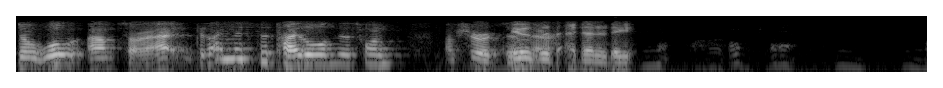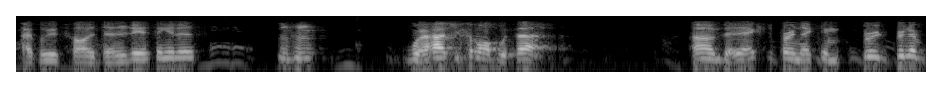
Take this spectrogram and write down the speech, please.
So what? I'm sorry. I, did I miss the title of this one? I'm sure it's It was there. identity. I believe it's called identity. I think it is. hmm Well, how'd you come up with that? Um, they actually burned that came burned burned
